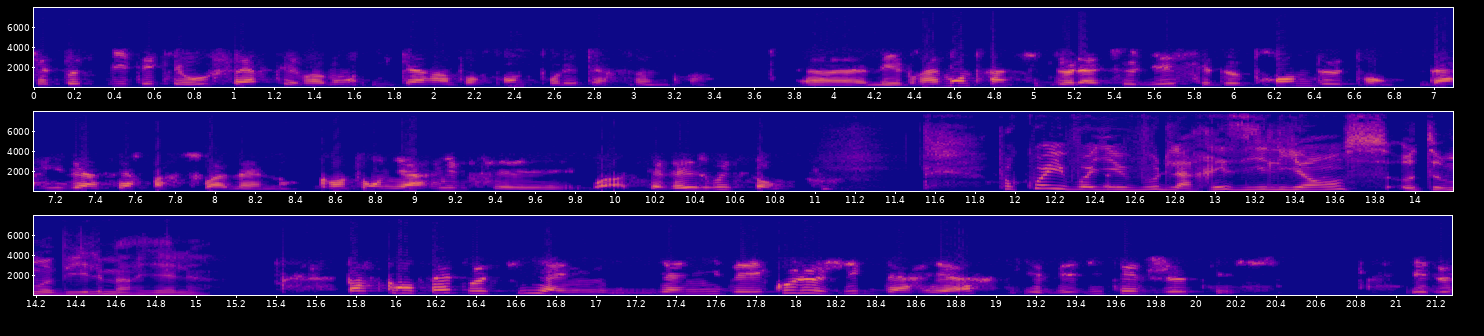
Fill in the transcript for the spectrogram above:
Cette possibilité qui est offerte est vraiment hyper importante pour les personnes. Euh, mais vraiment, le principe de l'atelier, c'est de prendre le temps, d'arriver à faire par soi-même. Quand on y arrive, c'est c'est réjouissant. Pourquoi y voyez-vous de la résilience automobile, Marielle? Parce qu'en fait aussi, il y, a une, idée écologique derrière qui est d'éviter de jeter et de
